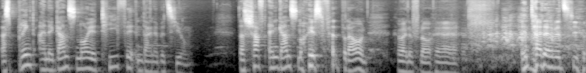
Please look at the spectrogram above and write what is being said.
Das bringt eine ganz neue Tiefe in deine Beziehung. Das schafft ein ganz neues Vertrauen, meine Frau, ja, ja. in deiner Beziehung.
